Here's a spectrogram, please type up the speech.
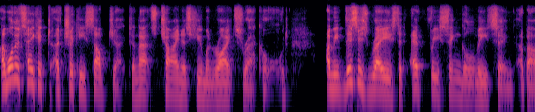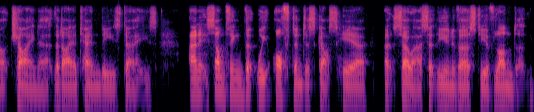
I want to take a, a tricky subject, and that's China's human rights record. I mean, this is raised at every single meeting about China that I attend these days, and it's something that we often discuss here at SOAS at the University of London.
